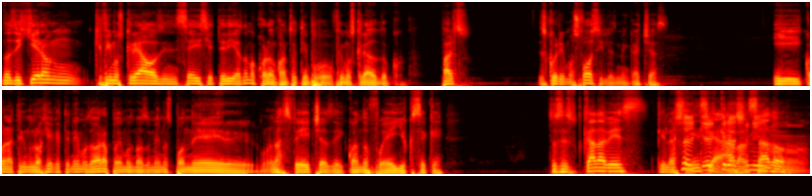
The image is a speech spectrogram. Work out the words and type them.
nos dijeron que fuimos creados en 6, 7 días. No me acuerdo en cuánto tiempo fuimos creados, loco. Falso. Descubrimos fósiles, ¿me cachas? Y con la tecnología que tenemos ahora podemos más o menos poner unas fechas de cuándo fue, yo qué sé qué. Entonces, cada vez que la O sea, ciencia ha avanzado, no.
